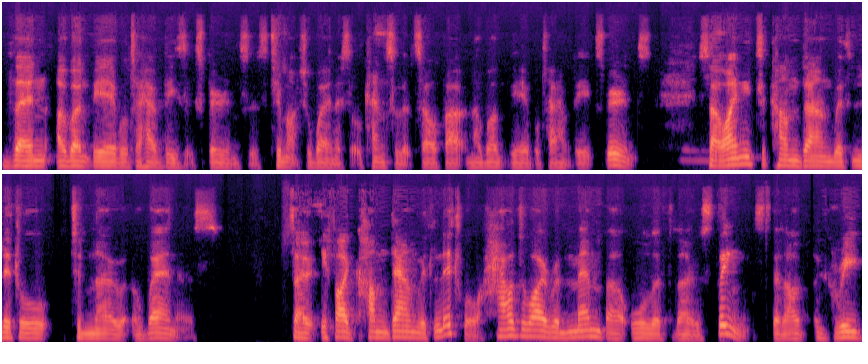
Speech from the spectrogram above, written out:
then I won't be able to have these experiences. Too much awareness, it'll cancel itself out and I won't be able to have the experience. Mm. So I need to come down with little to no awareness. So if I come down with little, how do I remember all of those things that I've agreed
